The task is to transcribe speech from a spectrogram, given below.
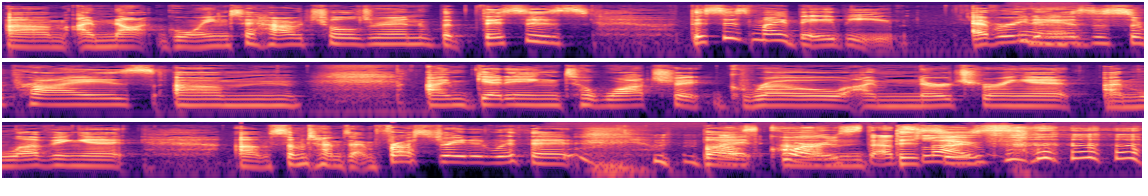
Um, I'm not going to have children, but this is this is my baby. Every day Yeah. is a surprise. Um, I'm getting to watch it grow. I'm nurturing it. I'm loving it. Um, sometimes I'm frustrated with it, but of course, um, that's life. is-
